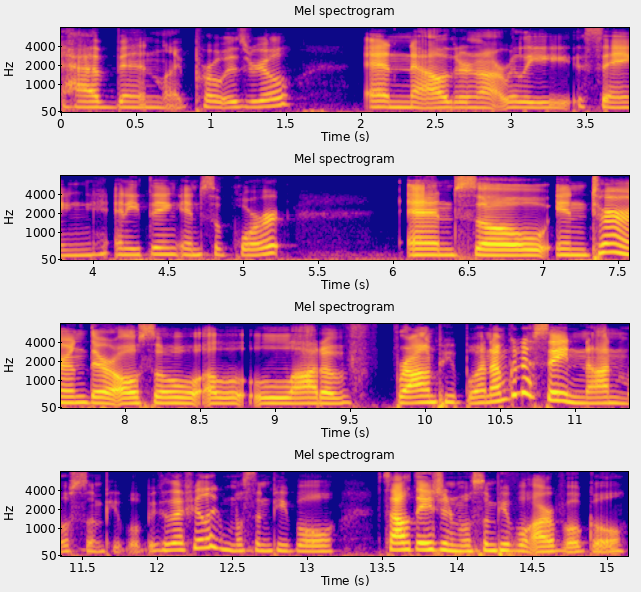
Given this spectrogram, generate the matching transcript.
have been like pro-Israel, and now they're not really saying anything in support. And so in turn, there are also a lot of brown people, and I'm gonna say non-Muslim people because I feel like Muslim people, South Asian Muslim people, are vocal,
